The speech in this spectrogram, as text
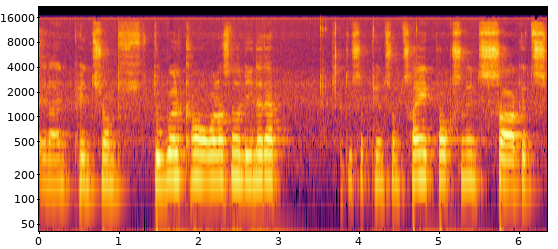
eller en Pentium Dual Core, eller sådan noget lignende der. Du så Pentium 3, brugte sådan en socket.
